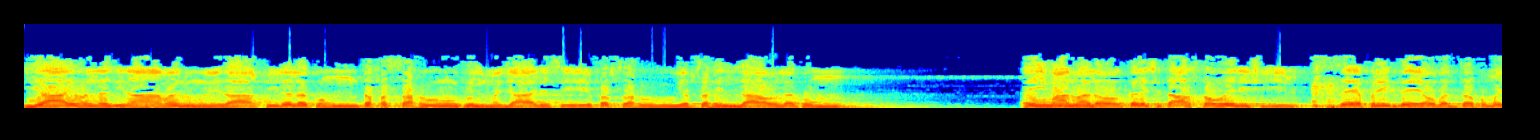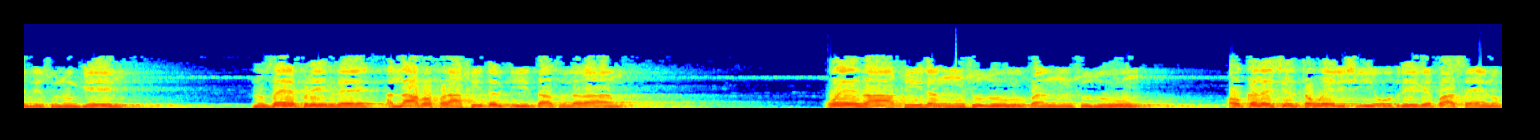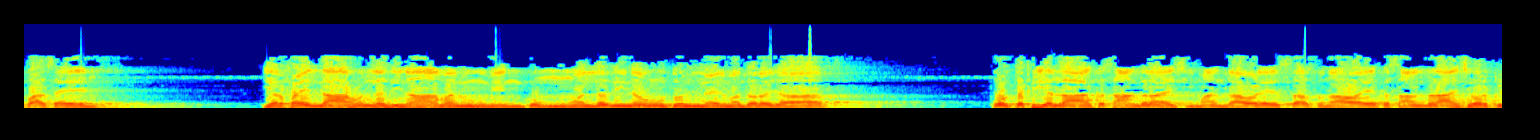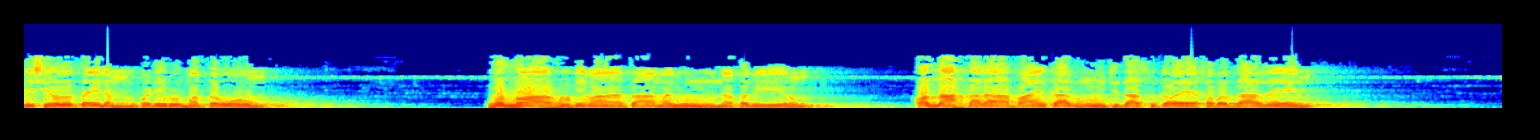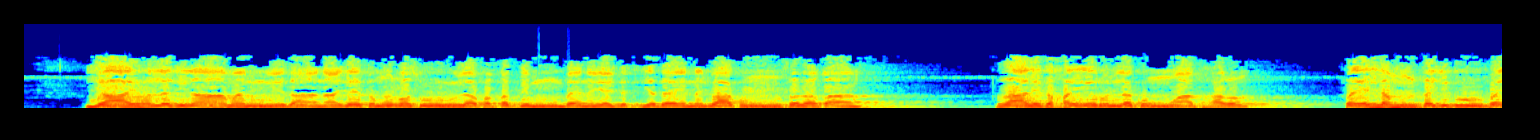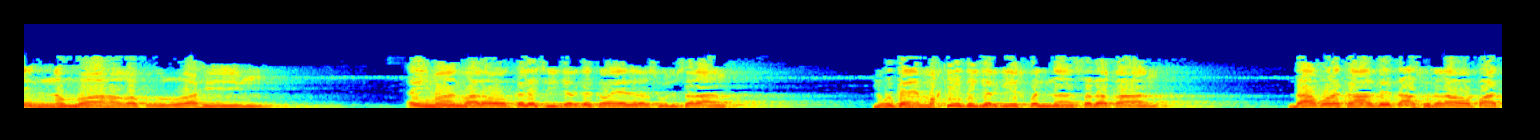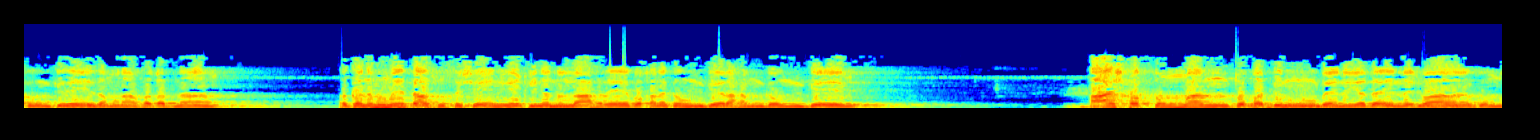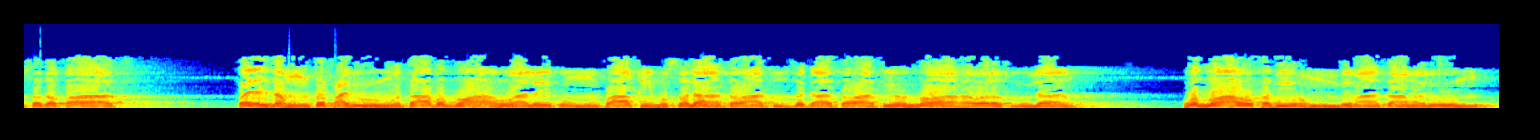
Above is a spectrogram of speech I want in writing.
يا أيها الذين آمنوا إذا قيل لكم تفصحوا في المجالس فافصحوا يفصح الله لكم. ایمان والو کل شتاس کو ویلشی زے پریک دے او بلتا پا مجلسونو کے نو زے پریک دے اللہ بفراخی در کی تاسو لرام وَإِذَا قِيلَ انشُزُوا فَانشُزُوا. او کل تو ویلشی ادرے گے پاسے نو پاسے یرفع اللہ الذین آمنوا منکم والذین اوتوا العلم درجات. اور پورتکی اللہ کسان لرائے شی مان راوڑے سا سناوے کسان لرائے شی اور کڑشی اور تیلم پڑی رو مرتبو واللہ بما تعملون خبیرم اللہ تعالیٰ پائے کارون چتا سکوئے خبردار دے یا ایوہ الذین آمنوا اذا ناجیتم الرسول فقدموا بین یدئی نجواکم صدقا ذالک خیر لکم واتحر فإن لم تجدوا فإن اللہ غفور رحیم ایمان والا کلچی جرگہ کوئے رسول سلام۔ نو کہ مخی دے جرگی خپلنا صدقان. دا غرکار دے تاسو لراو پاکو ان کے دا منافقتنا اکنمو میں تاسو سشین یقینا اللہ دے بخنک ان کے رحم کو ان کے. آشفقتم ان تقدموا بین یدین نجوانکم صدقات. فإذا تفعلوا وتعب الله عليكم فأقيموا الصلاة وآتوا الزكاة وآتوا الله ورسوله والله خبير بما تعملون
